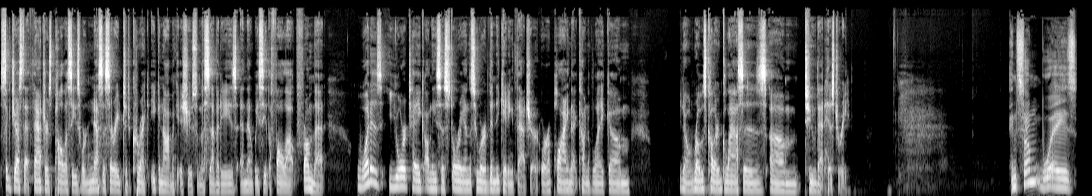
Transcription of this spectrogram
suggest that Thatcher's policies were necessary to correct economic issues from the 70s, and then we see the fallout from that. What is your take on these historians who are vindicating Thatcher or applying that kind of like, um, you know, rose-colored glasses um, to that history? In some ways,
